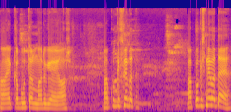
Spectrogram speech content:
हाँ एक कबूतर मर गया यार। आपको किसने बता आपको किसने बताया?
